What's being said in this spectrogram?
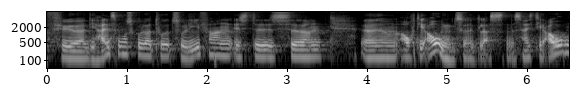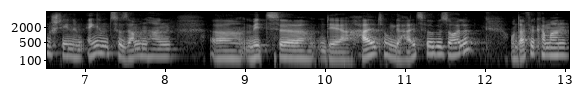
für die Halsmuskulatur zu liefern, ist es, ähm, äh, auch die Augen zu entlasten. Das heißt, die Augen stehen im engen Zusammenhang äh, mit äh, der Haltung der Halswirbelsäule und dafür kann man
